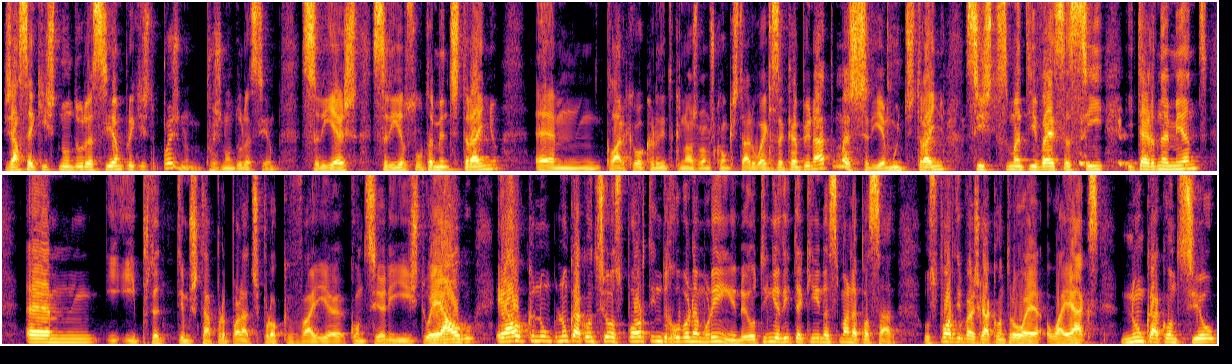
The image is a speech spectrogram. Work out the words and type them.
já sei que isto não dura sempre e que isto, pois não, pois não dura sempre, seria, seria absolutamente estranho, um, ehm, claro que eu acredito que nós vamos conquistar o hexacampeonato, mas seria muito estranho se isto se mantivesse assim eternamente, um, ehm, e, e, portanto temos que estar preparados para o que vai acontecer. E isto é algo, é algo que nunca aconteceu ao Sporting de Ruben Amorim, eu tinha dito aqui na semana passada, o Sporting vai jogar contra o Ajax, nunca aconteceu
